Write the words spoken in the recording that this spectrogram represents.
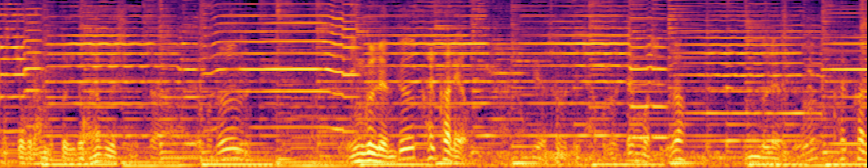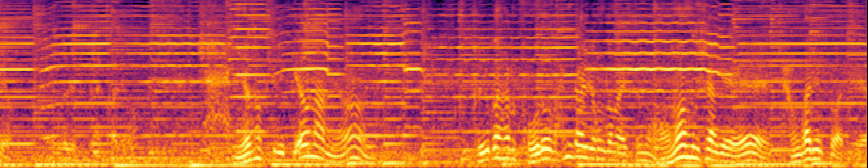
저쪽으로 한번 또 이동해 보겠습니다. 이거는 잉글랜드 칼카레오 여기에서 이제 작업을 뗀 것이고요. 잉글랜드 칼카레오, 잉글랜드 칼카레오. 자, 이 녀석들이 깨어나면 불과 한 보름 한 달 정도만 있으면 어마무시하게 장관일 것 같아요.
